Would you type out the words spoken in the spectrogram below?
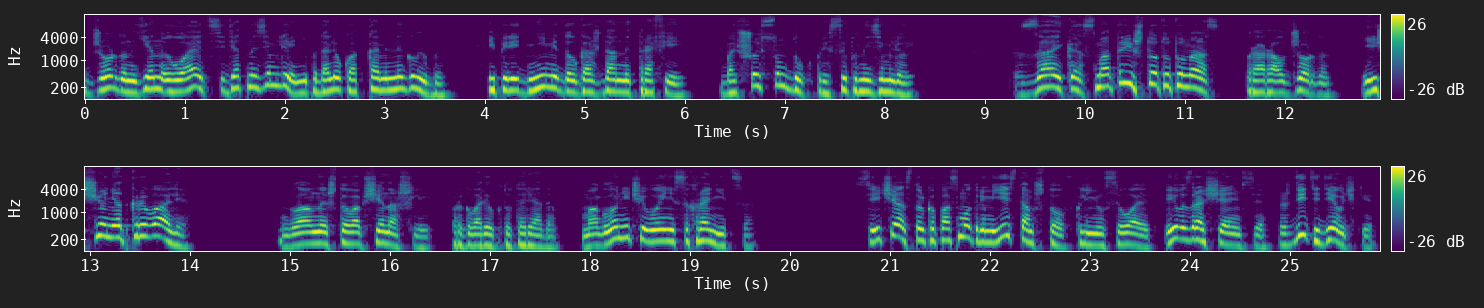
Джордан, Йен и Уайт сидят на земле, неподалеку от каменной глыбы, и перед ними долгожданный трофей – большой сундук, присыпанный землей. «Зайка, смотри, что тут у нас!» – проорал Джордан. «Еще не открывали!» «Главное, что вообще нашли», – проговорил кто-то рядом. «Могло ничего и не сохраниться». «Сейчас только посмотрим, есть там что», – вклинился Уайт, – «и возвращаемся. Ждите, девочки».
